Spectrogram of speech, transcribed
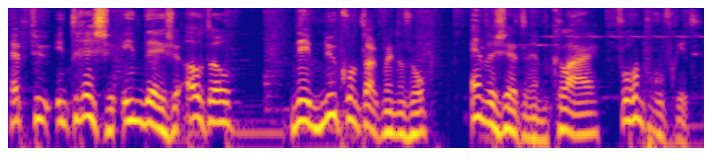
Hebt u interesse in deze auto? Neem nu contact met ons op en we zetten hem klaar voor een proefrit.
